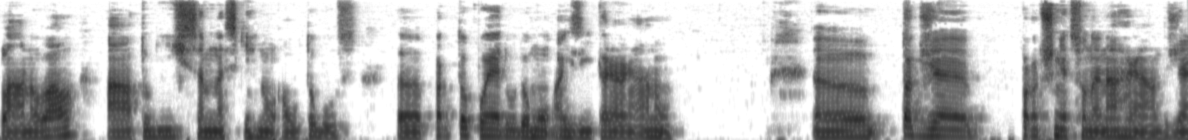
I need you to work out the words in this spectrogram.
plánoval a tudíž jsem nestihnul autobus. E, proto pojedu domů až zítra ráno. Eh, takže proč něco nenahrát, že?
